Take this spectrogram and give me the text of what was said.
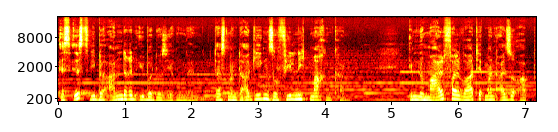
Es ist wie bei anderen Überdosierungen, dass man dagegen so viel nicht machen kann. Im Normalfall wartet man also ab.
